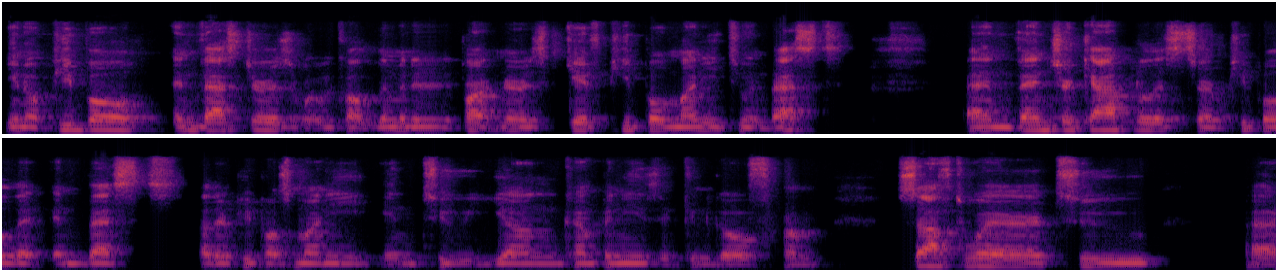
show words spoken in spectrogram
you know people investors what we call limited partners give people money to invest. And venture capitalists are people that invest other people's money into young companies. It can go from software to uh,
